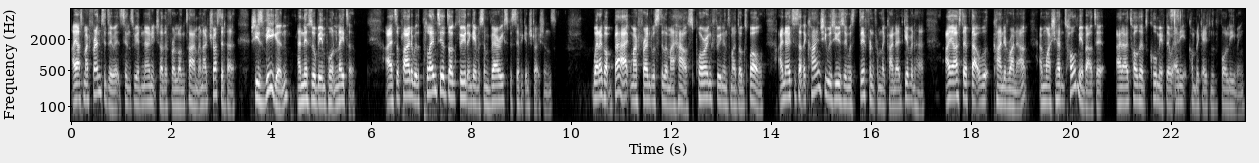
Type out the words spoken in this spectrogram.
I asked my friend to do it since we had known each other for a long time, and I trusted her. She's vegan, and this will be important later. I had supplied her with plenty of dog food and gave her some very specific instructions. When I got back, my friend was still in my house, pouring food into my dog's bowl. I noticed that the kind she was using was different from the kind I'd given her. I asked her if that kind had run out and why she hadn't told me about it. And I told her to call me if there were any complications before leaving.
